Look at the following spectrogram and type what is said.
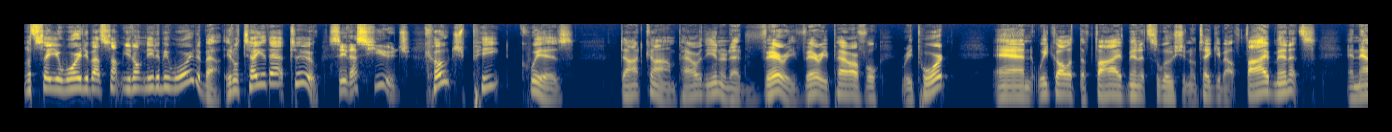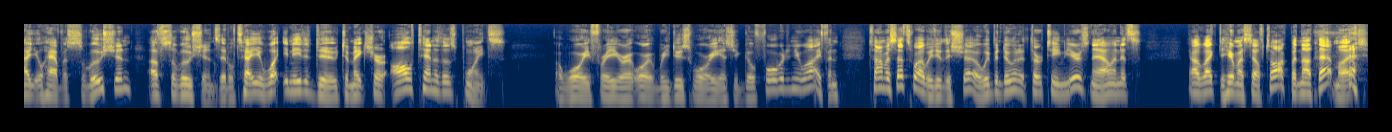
let's say you're worried about something you don't need to be worried about. It'll tell you that too. See, that's huge. CoachPeteQuiz.com. Power of the internet. Very, very powerful report. And we call it the five minute solution. It'll take you about five minutes, and now you'll have a solution of solutions. It'll tell you what you need to do to make sure all 10 of those points are worry free or, or reduce worry as you go forward in your life. And Thomas, that's why we do this show. We've been doing it 13 years now, and it's, I like to hear myself talk, but not that much.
